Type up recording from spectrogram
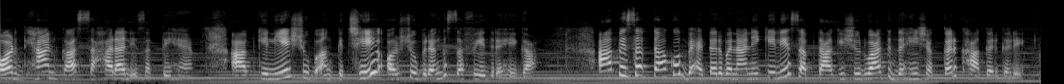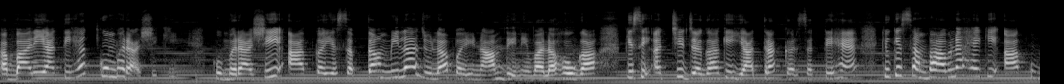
और ध्यान का सहारा ले सकते हैं। आपके लिए शुभ अंक छह और शुभ रंग सफ़ेद रहेगा। आप इस सप्ताह को बेहतर बनाने के लिए सप्ताह की शुरुआत दही शक्कर खाकर करें। अब बारी आती है कुंभ राशि की। कुंभ राशि आपका यह सप्ताह मिला जुला परिणाम देने वाला होगा। किसी अच्छी जगह की यात्रा कर सकते हैं, क्योंकि संभावना है कि आपको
